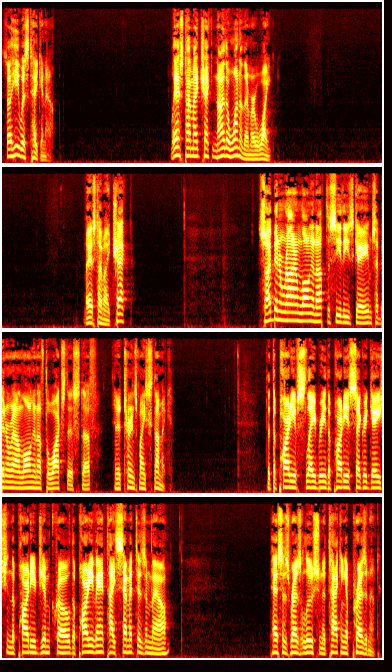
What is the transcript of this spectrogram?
So he was taken out. Last time I checked, neither one of them are white. Last time I checked. So I've been around long enough to see these games. I've been around long enough to watch this stuff, and it turns my stomach. That the party of slavery, the party of segregation, the party of Jim Crow, the party of anti Semitism now passes resolution attacking a president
